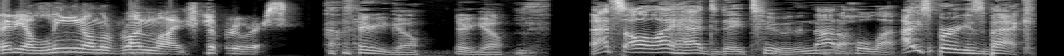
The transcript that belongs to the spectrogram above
maybe a lean on the run line for the Brewers. there you go. There you go. That's all I had today, too. Not a whole lot. Iceberg is back.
